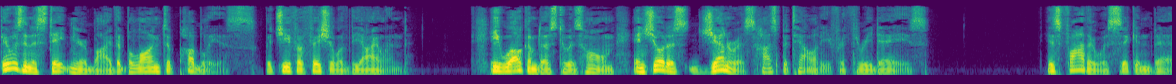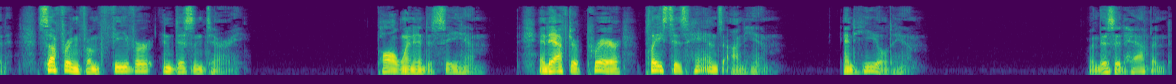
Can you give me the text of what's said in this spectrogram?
there was an estate nearby that belonged to publius the chief official of the island. He welcomed us to his home and showed us generous hospitality for 3 days. His father was sick in bed suffering from fever and dysentery. Paul went in to see him and after prayer placed his hands on him and healed him. When this had happened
